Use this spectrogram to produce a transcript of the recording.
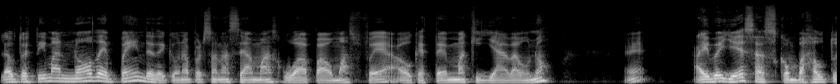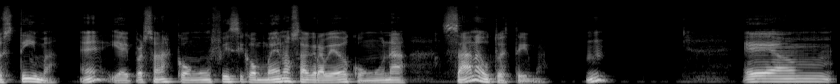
La autoestima no depende de que una persona sea más guapa o más fea o que esté maquillada o no. ¿eh? Hay bellezas con baja autoestima ¿eh? y hay personas con un físico menos agraviado con una sana autoestima. Eh, um,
